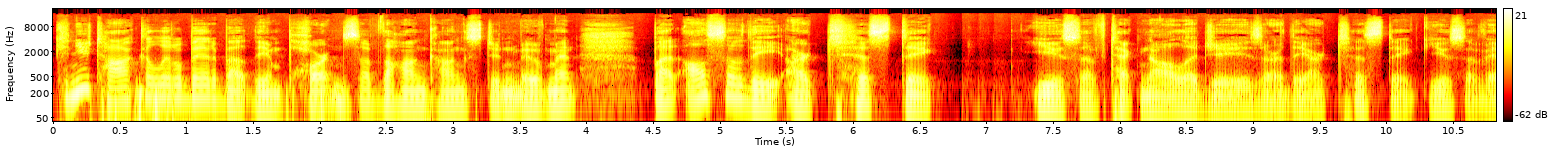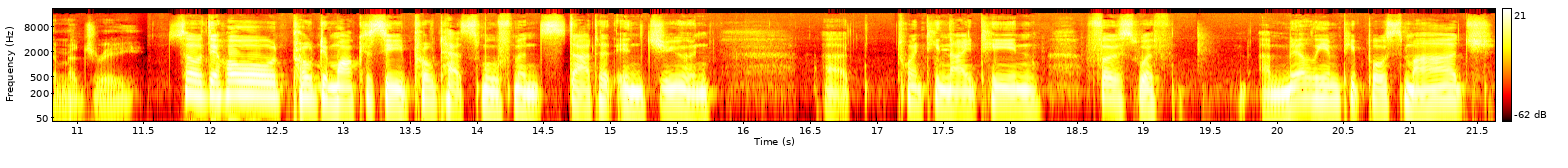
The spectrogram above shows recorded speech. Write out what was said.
Can you talk a little bit about the importance of the Hong Kong student movement, but also the artistic use of technologies or the artistic use of imagery? So, the whole pro democracy protest movement started in June uh, 2019, first with a million people's march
